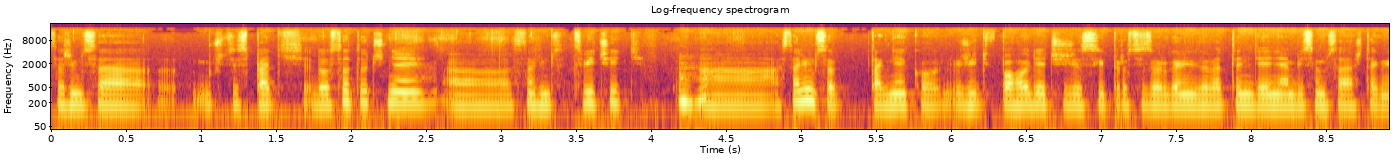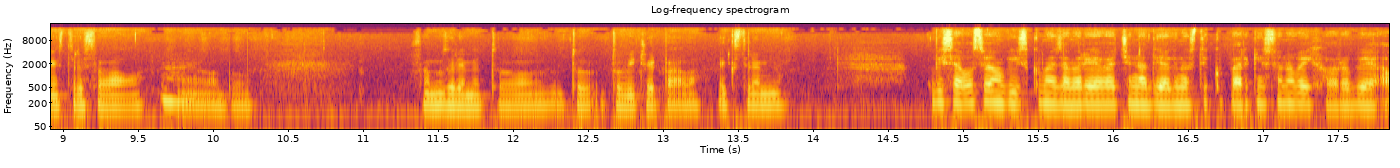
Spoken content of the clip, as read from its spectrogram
snažím sa e, určite spať dostatočne, uh, snažím sa cvičiť uh-huh. a, a snažím sa tak nejako žiť v pohode, čiže si proste zorganizovať ten deň, aby som sa až tak nestresovala. Uh-huh. Lebo samozrejme to, to, to vyčerpáva extrémne. Vy sa vo svojom výskume zameriavate na diagnostiku Parkinsonovej choroby a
